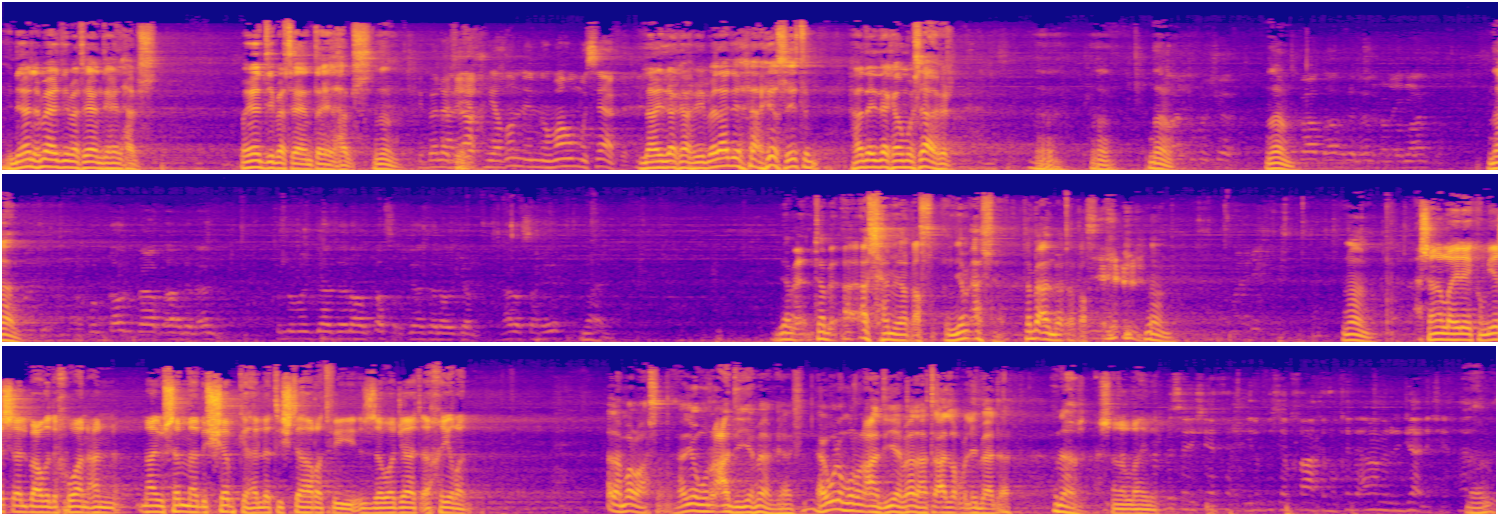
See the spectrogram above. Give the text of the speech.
لأنه ما يدري متى ينتهي الحبس. ما يدري متى ينتهي الحبس. نعم. في بلده الأخ يظن أنه ما هو مسافر. لا إذا كان في بلده لا يتم هذا إذا كان مسافر. نعم. نعم. نعم, نعم. نعم يقول قول بعض أهل العلم كل من جاز له القصر جاز له الجمع هذا صحيح؟ نعم. جمع تبع اسهل من القصر الجمع اسهل تبع القصر. نعم. نعم. أحسن الله إليكم. يسأل بعض الإخوان عن ما يسمى بالشبكة التي اشتهرت في الزواجات أخيرا. هذا مرة أحسن. هذه أمور عادية ما فيها شيء. أقول أمور عادية ما لها تعلق بالعبادات. نعم. أحسن الله إليك. نعم.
